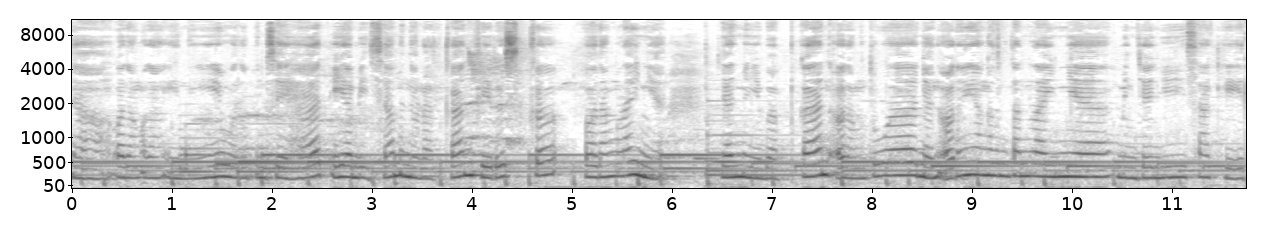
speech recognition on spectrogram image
Nah, orang-orang ini walaupun sehat, ia bisa menularkan virus ke orang lainnya dan menyebabkan orang tua dan orang yang rentan lainnya menjadi sakit.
